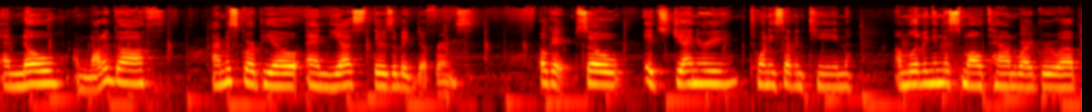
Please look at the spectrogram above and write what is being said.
and no, I'm not a goth, I'm a Scorpio, and yes, there's a big difference. Okay, so it's January 2017. I'm living in the small town where I grew up.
